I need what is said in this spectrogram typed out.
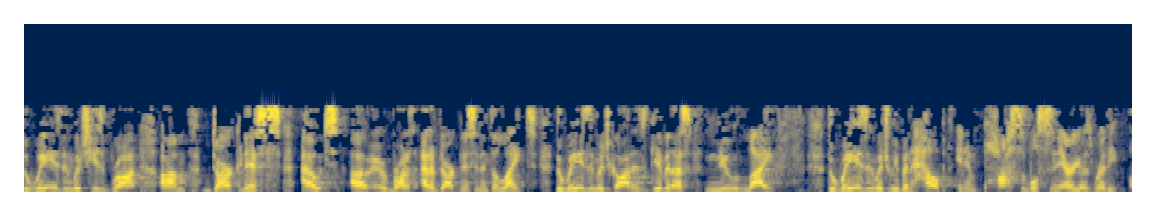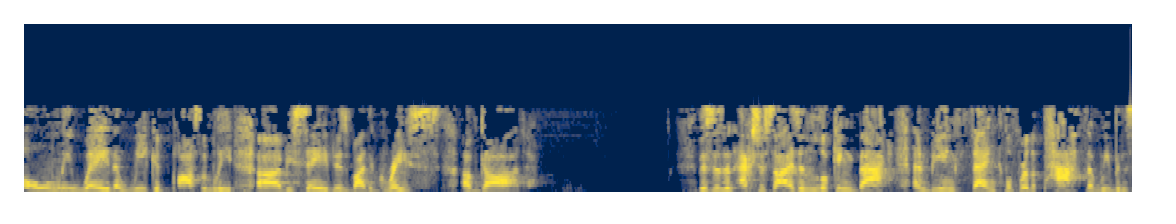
the ways in which He's brought um, darkness out, uh, brought us out of darkness and into light, the ways in which God has given us new life, the ways in which we've been helped in impossible scenarios where the only way that we could possibly uh, be saved is by the grace of God. This is an exercise in looking back and being thankful for the path that we've been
